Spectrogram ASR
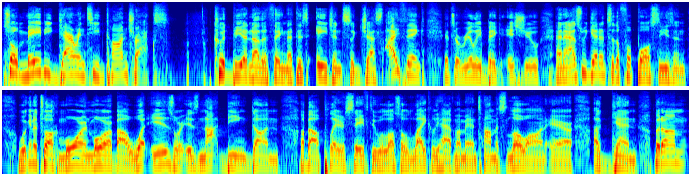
So maybe guaranteed contracts could be another thing that this agent suggests. I think it's a really big issue. And as we get into the football season, we're going to talk more and more about what is or is not being done about player safety. We'll also likely have my man Thomas Lowe on air again. But, um,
